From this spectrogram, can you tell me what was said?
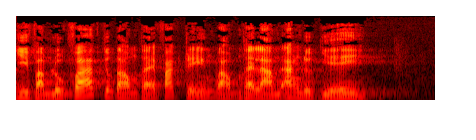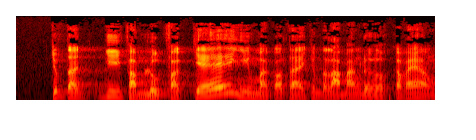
vi phạm luật pháp, chúng ta không thể phát triển và không thể làm ăn được gì. Chúng ta vi phạm luật phật chế, nhưng mà có thể chúng ta làm ăn được, có phải không?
